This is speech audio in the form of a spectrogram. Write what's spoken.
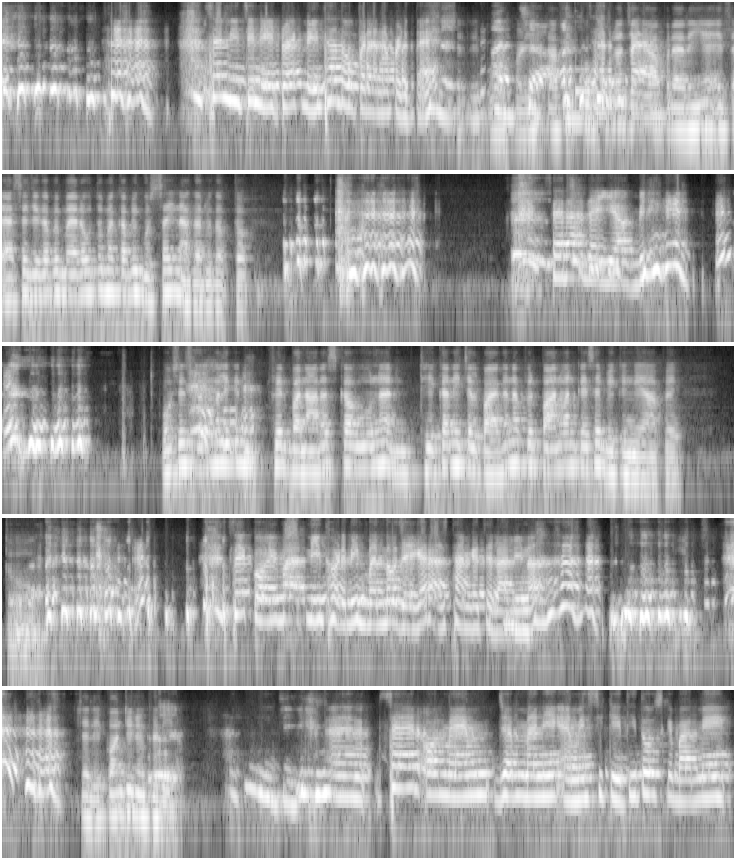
सर नीचे नेटवर्क नहीं था तो ऊपर आना पड़ता है। बहुत काफ़ी खूबसूरत जगह आप रह रही हैं। इस ऐसे जगह पे मैं रहूँ तो मैं कभी गुस्सा ही ना करूँ तब तो। सर आ जाइए आप भी। कोशिश करूँगा लेकिन फिर बनारस का वो ना ठेका नहीं चल पाएगा ना फिर पान वान कैसे बिकेंगे यहाँ पे? तो सर कोई बात नहीं थोड़े दिन बंद हो जाएगा राजस्थान का चला लेना। चलिए कंटिन्यू करिए। जी। सर और मैम जब मैंने एमएससी की थी तो उसके बाद में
